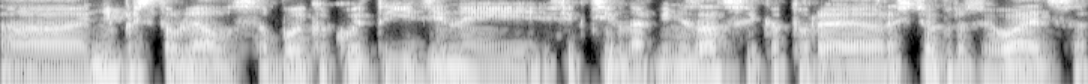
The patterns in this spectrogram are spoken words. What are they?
э, не представляло собой какой-то единой эффективной организации, которая растет, развивается,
